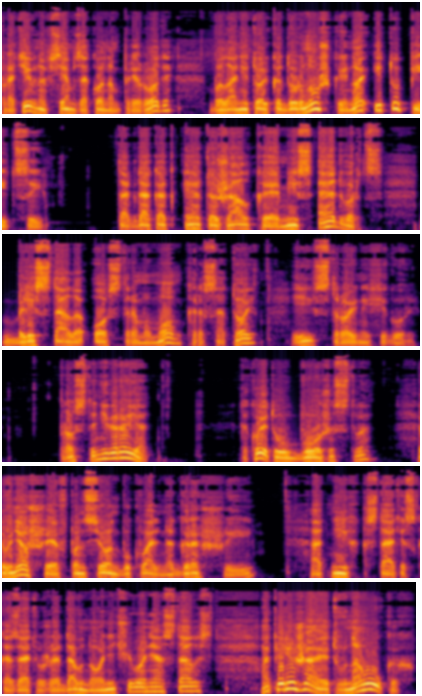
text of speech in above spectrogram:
противно всем законам природы, была не только дурнушкой, но и тупицей, тогда как эта жалкая мисс Эдвардс блистала острым умом, красотой и стройной фигурой. Просто невероятно! какое-то убожество, внесшее в пансион буквально гроши, от них, кстати сказать, уже давно ничего не осталось, опережает в науках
